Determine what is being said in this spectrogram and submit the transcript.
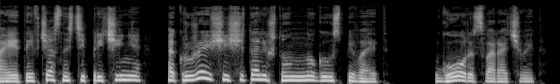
По этой, в частности, причине окружающие считали, что он много успевает. Горы сворачивает.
